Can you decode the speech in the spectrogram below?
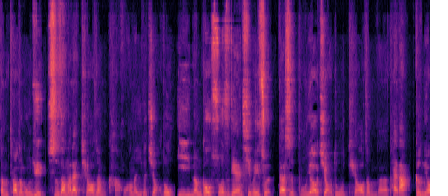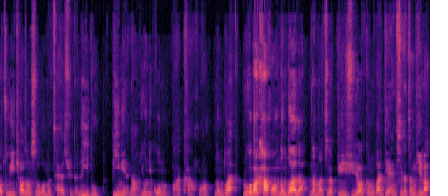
等调整工具，适当的来调整卡簧的一个角度，以能够锁止点烟器为准，但是不要角度调整的太大，更要注意调整时我们采取的力度。避免呢用力过猛把卡簧弄断。如果把卡簧弄断了，那么则必须要更换点烟器的整体了。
